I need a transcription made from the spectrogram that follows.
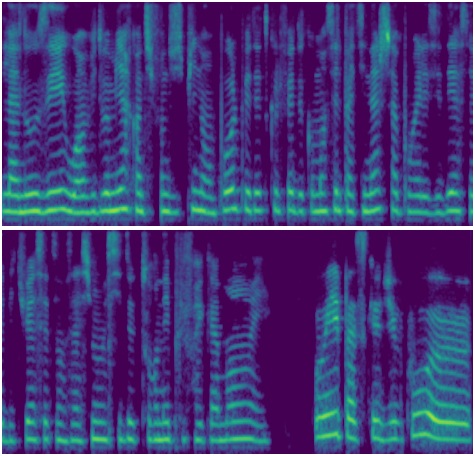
la nausée ou envie de vomir quand ils font du spin en pôle, peut-être que le fait de commencer le patinage, ça pourrait les aider à s'habituer à cette sensation aussi de tourner plus fréquemment. Et... Oui, parce que du coup, euh,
